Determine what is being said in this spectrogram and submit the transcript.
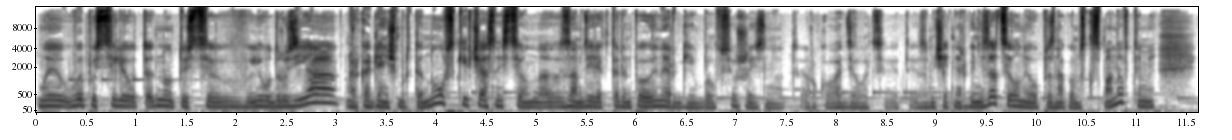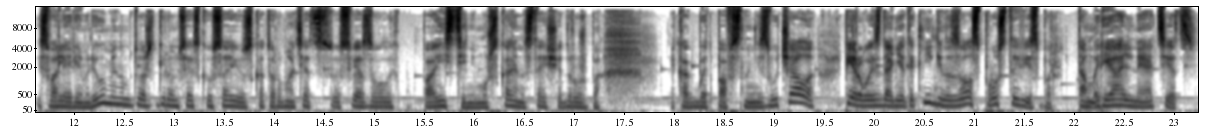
мы выпустили, вот, ну, то есть э, его друзья, Аркадий Леонидович Мартыновский, в частности, он э, замдиректор НПО «Энергии» был всю жизнь, вот, руководил этой, этой замечательной организацией, он его познакомил с космонавтами и с Валерием Рюминым, дважды героем Советского Союза, с которым отец связывал их поистине мужская настоящая дружба. Как бы это пафосно не звучало, первое издание этой книги называлось просто «Висбор». Там реальный отец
